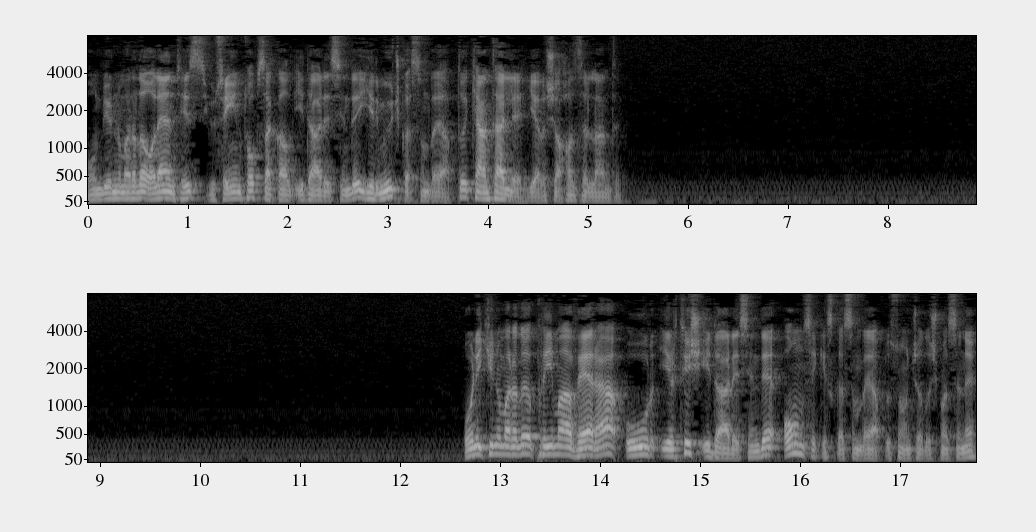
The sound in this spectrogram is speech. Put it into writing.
...11 numaralı Olentis Hüseyin Topsakal idaresinde 23 Kasım'da yaptığı Kenter'le yarışa hazırlandı. 12 numaralı Primavera Uğur İrtiş idaresinde 18 Kasım'da yaptı son çalışmasını.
